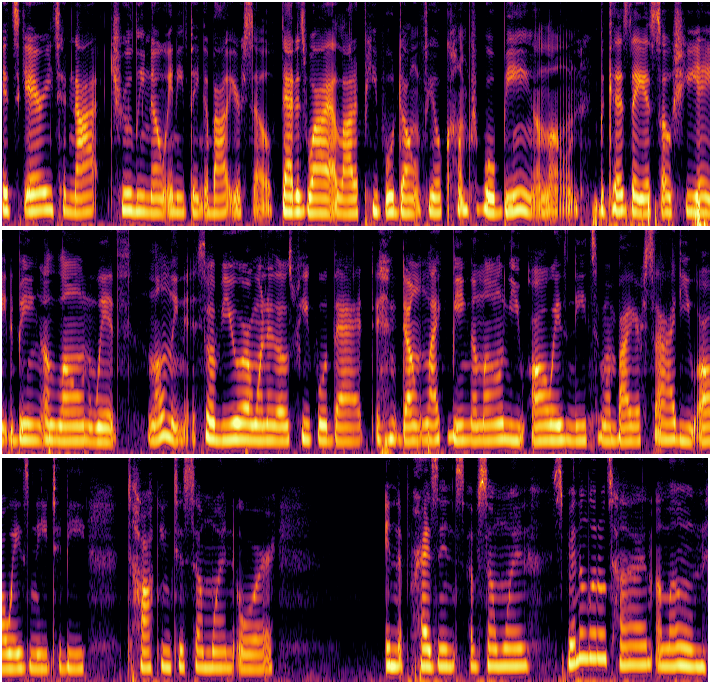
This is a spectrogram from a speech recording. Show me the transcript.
It's scary to not truly know anything about yourself. That is why a lot of people don't feel comfortable being alone because they associate being alone with loneliness. So, if you are one of those people that don't like being alone, you always need someone by your side. You always need to be talking to someone or in the presence of someone. Spend a little time alone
